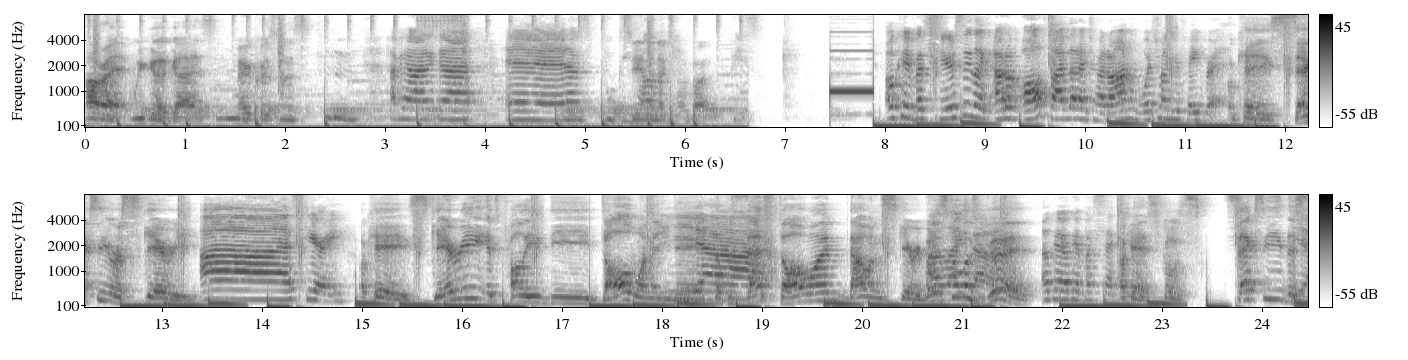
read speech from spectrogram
All right, we good, guys. Merry Christmas. Happy Hanukkah and have a spooky See you in the next one. Bye. Okay, but seriously, like out of all five that I tried on, which one's your favorite? Okay, sexy or scary? Ah, uh, scary. Okay, scary. It's probably the doll one that you did. Yeah. The possessed doll one. That one's scary, but I it still like looks that. good. Okay, okay, but sexy. Okay, so sexy. The Yeah.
